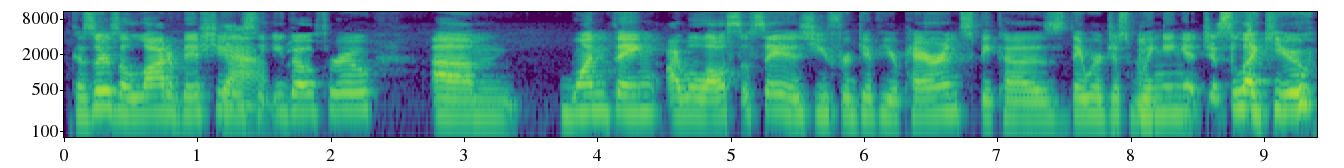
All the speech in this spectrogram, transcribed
because there's a lot of issues yeah. that you go through um, one thing i will also say is you forgive your parents because they were just mm. winging it just like you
